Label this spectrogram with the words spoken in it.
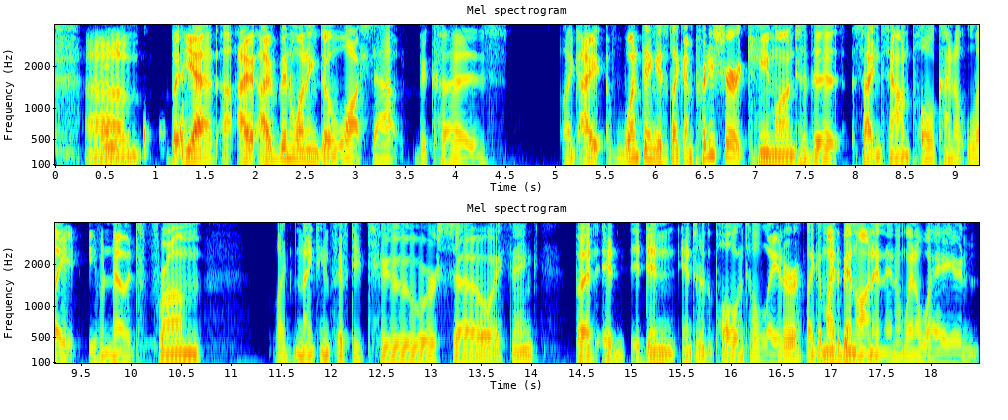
um, but yeah, I, I've been wanting to watch that because, like, I one thing is like I'm pretty sure it came onto the Sight and Sound poll kind of late, even though it's from like 1952 or so, I think. But it, mm-hmm. it didn't enter the poll until later. Like it might have been on it and then it went away. And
